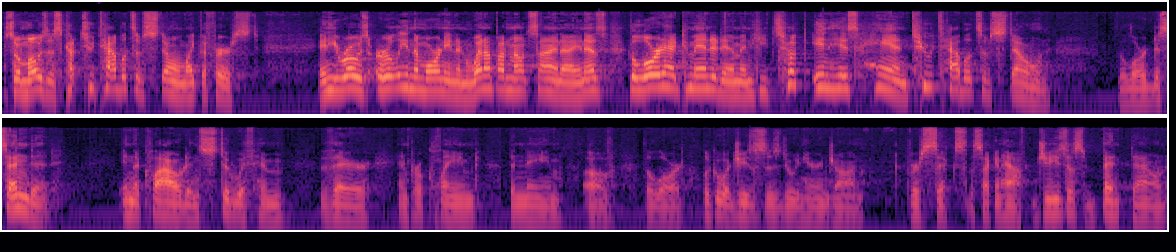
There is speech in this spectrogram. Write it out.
So Moses cut two tablets of stone like the first. And he rose early in the morning and went up on Mount Sinai. And as the Lord had commanded him, and he took in his hand two tablets of stone, the Lord descended in the cloud and stood with him there and proclaimed the name of the Lord. Look at what Jesus is doing here in John. Verse 6, the second half Jesus bent down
